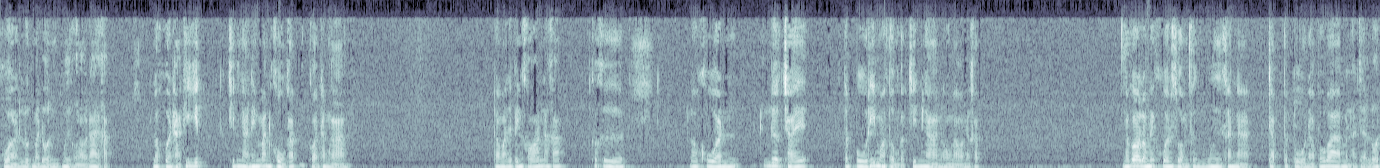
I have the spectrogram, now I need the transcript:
ควงหลุดมาโดนมือของเราได้ครับ เราควรหาที่ยึดชิ้นงานให้มั่นคงครับ ก่อนทำงาน ต่อมาจะเป็นค้อนนะครับ ก็คือ เราควรเลือกใช้ตะปูที่เหมาะสมกับชิ้นงานของเรานะครับ แล้วก็เราไม่ควรสวมถึงมือขนาดจับตะปูนะ เพราะว่ามันอาจจะลด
